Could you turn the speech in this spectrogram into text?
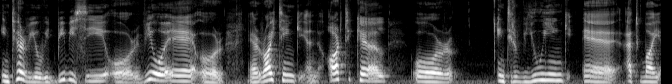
interview with BBC or VOA or uh, writing an article or interviewing uh, at my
